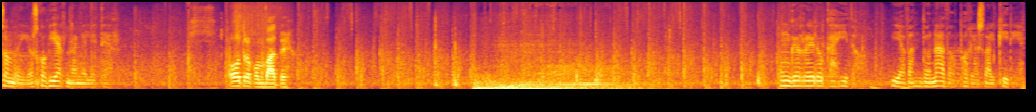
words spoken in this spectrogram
sombríos gobiernan el éter. Otro combate. Un guerrero caído y abandonado por las Valkyrias.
